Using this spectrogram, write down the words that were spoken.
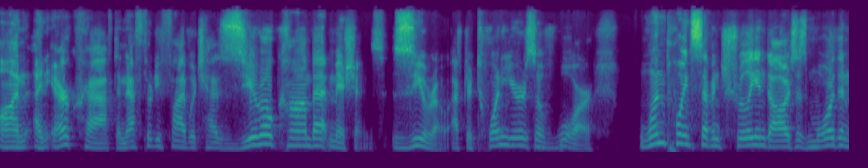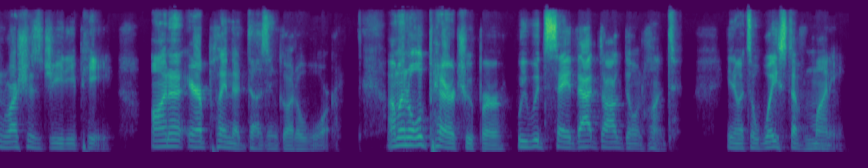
on an aircraft, an F 35, which has zero combat missions, zero, after 20 years of war. $1.7 trillion is more than Russia's GDP on an airplane that doesn't go to war. I'm an old paratrooper. We would say that dog don't hunt. You know, it's a waste of money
